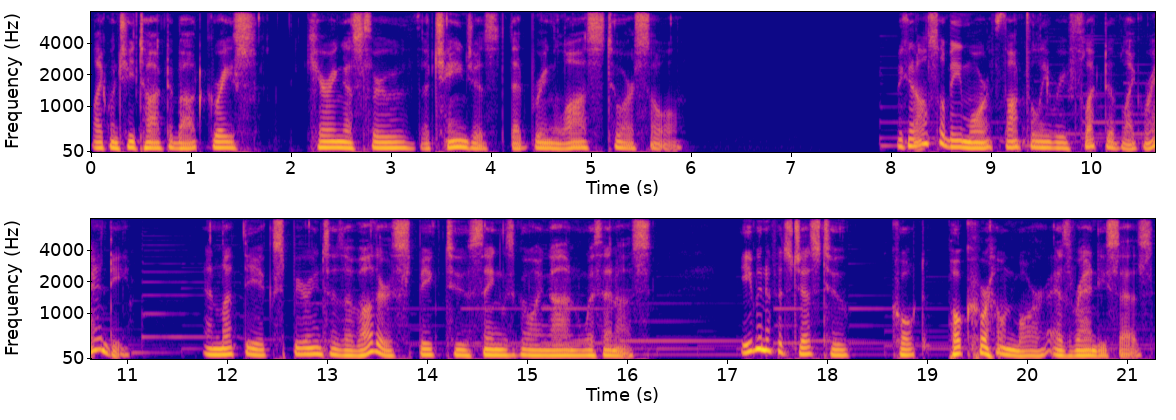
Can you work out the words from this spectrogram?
like when she talked about grace carrying us through the changes that bring loss to our soul. We can also be more thoughtfully reflective like Randy and let the experiences of others speak to things going on within us, even if it's just to, quote, poke around more, as Randy says,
